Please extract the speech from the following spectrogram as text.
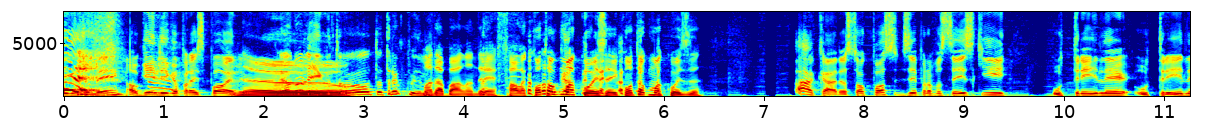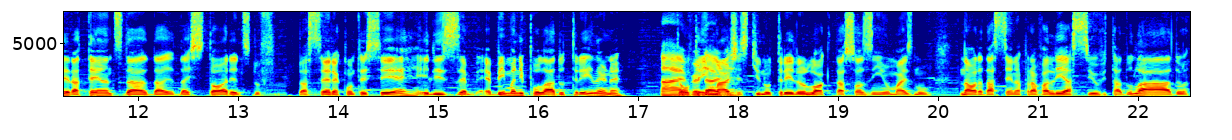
liga também. Alguém liga pra spoiler? Não. Eu não ligo, tô, tô tranquilo. Manda bala, André. Fala, conta alguma coisa aí, conta alguma coisa. Ah, cara, eu só posso dizer pra vocês que o trailer, o trailer até antes da, da, da história, antes do- da série acontecer, eles é, é bem manipulado o trailer, né? Ah, então é tem verdade. imagens que no trailer o Loki tá sozinho, mas no- na hora da cena pra valer a Sylvie tá do lado.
